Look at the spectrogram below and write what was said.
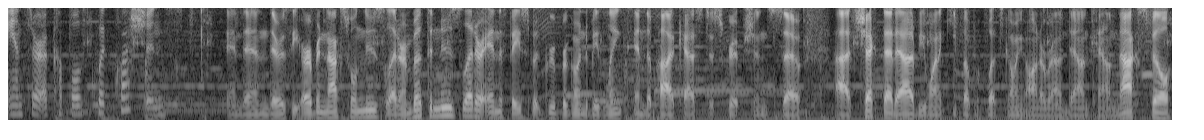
answer a couple of quick questions. And then there's the Urban Knoxville newsletter. And both the newsletter and the Facebook group are going to be linked in the podcast description. So uh, check that out if you want to keep up with what's going on around downtown Knoxville.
